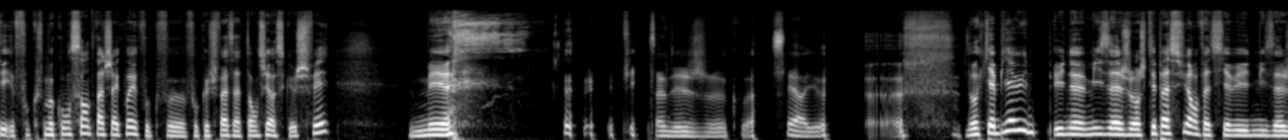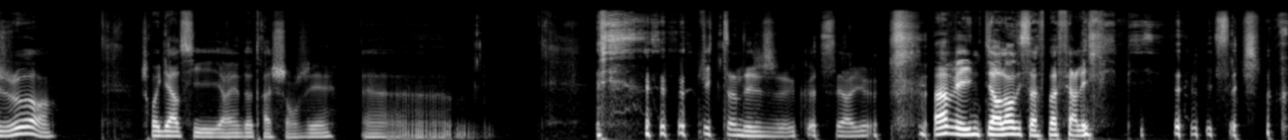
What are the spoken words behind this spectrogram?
il faut que je me concentre à chaque fois, il faut que, faut, que je fasse attention à ce que je fais. Mais. Putain de jeu, quoi, sérieux. Donc il y a bien eu une, mise à jour. J'étais pas sûr en fait s'il y avait une mise à jour. Je regarde s'il y a rien d'autre à changer. Euh... Putain de jeu, quoi, sérieux. Ah, mais Interland, ils savent pas faire les mises à jour.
